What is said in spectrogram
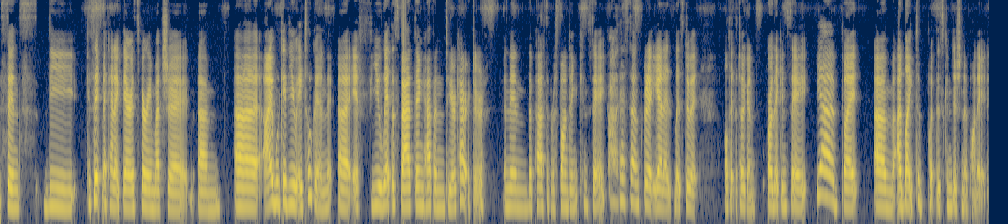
Since the consent mechanic there is very much a um, uh, I will give you a token uh, if you let this bad thing happen to your character. And then the person responding can say, Oh, that sounds great. Yeah, let, let's do it. I'll take the token. Or they can say, Yeah, but um, I'd like to put this condition upon it.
